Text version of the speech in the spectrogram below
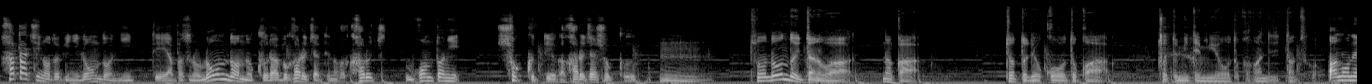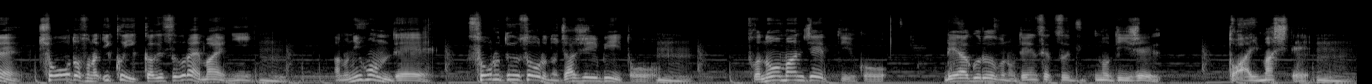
二十、歳の時にロンドンに行ってやっぱそのロンドンのクラブカルチャーっていうのがカルチ本当にショックっていうかカルチャーショック？うん。そのロンドン行ったのはなんかちょっと旅行とかちょっと見てみようとか感じで行ったんですか？あのねちょうどその行く1ヶ月ぐらい前にうん。あの日本で Soul II Soul のジャジー Bとうん。とかノーマン・ジェイっていうこうレアグルーヴの伝説の DJ と会いましてうん。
